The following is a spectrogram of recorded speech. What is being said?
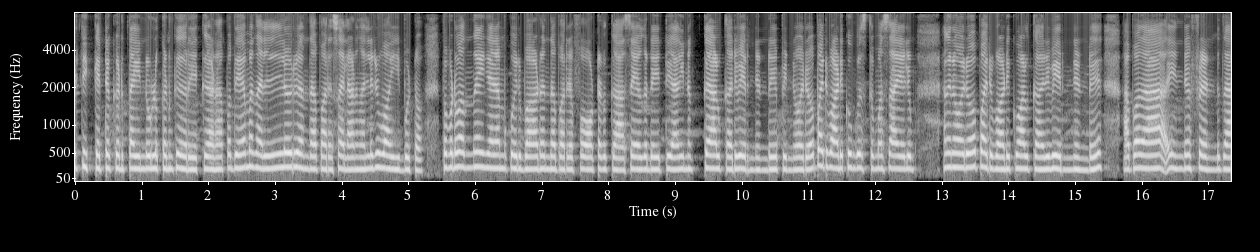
ഒക്കെ ടിക്കറ്റൊക്കെ എടുത്ത് അതിന്റെ ഉള്ളിൽ കയറിയേക്കുകയാണ് അപ്പോൾ അതേമ നല്ലൊരു എന്താ പറയുക സ്ഥലമാണ്. നല്ലൊരു വൈബ് കേട്ടോ അപ്പോൾ ഇവിടെ വന്നു കഴിഞ്ഞാൽ നമുക്ക് ഒരുപാട് എന്താ പറയുക ഫോട്ടോ എടുക്കുക സേവ് ഡേറ്റ് അതിനൊക്കെ ആൾക്കാർ വരുന്നുണ്ട്. പിന്നെ ഓരോ പരിപാടിക്കും ക്രിസ്തുമസ് ആയാലും അങ്ങനെ ഓരോ പരിപാടിക്കും ആൾക്കാർ വരുന്നുണ്ട്. അപ്പോൾ അതാ എന്റെ ഫ്രണ്ട് ഇതാ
